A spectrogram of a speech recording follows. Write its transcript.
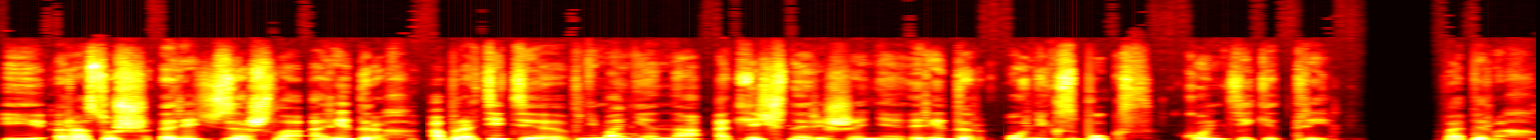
И раз уж речь зашла о ридерах, обратите внимание на отличное решение ридер Onyx Books Contiki 3. Во-первых,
